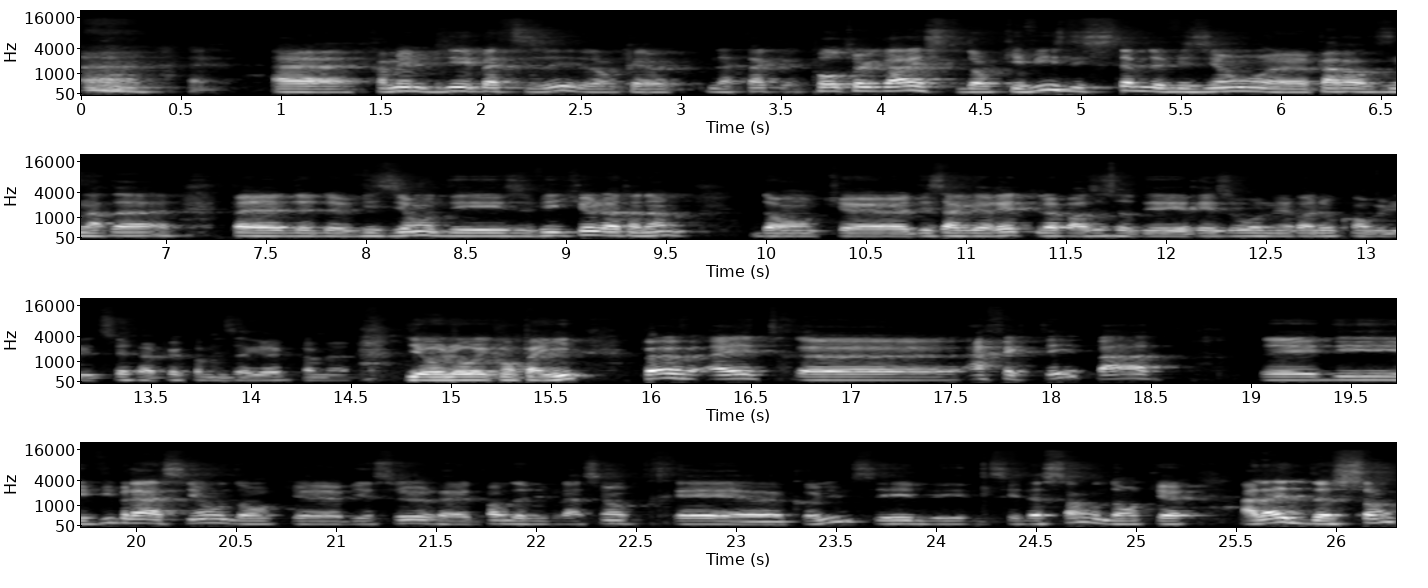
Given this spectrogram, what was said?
euh, quand même bien baptisé, donc euh, l'attaque Poltergeist, donc qui vise des systèmes de vision euh, par ordinateur, de, de, vision des véhicules autonomes, donc des algorithmes là, basés sur des réseaux neuronaux convolutifs, un peu comme des algorithmes comme YOLO et compagnie, peuvent être affectés par des, des vibrations, donc bien sûr, une forme de vibration très connue, c'est le son. Donc, à l'aide de son,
